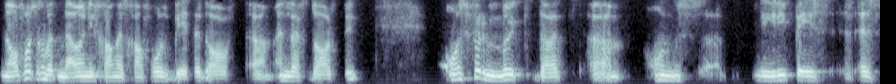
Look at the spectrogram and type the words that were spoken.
navorsing wat nou aan die gang is, gaan vir ons beter daar um, inlig daartoe. Ons vermoed dat um, ons uh, hierdie pes is,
